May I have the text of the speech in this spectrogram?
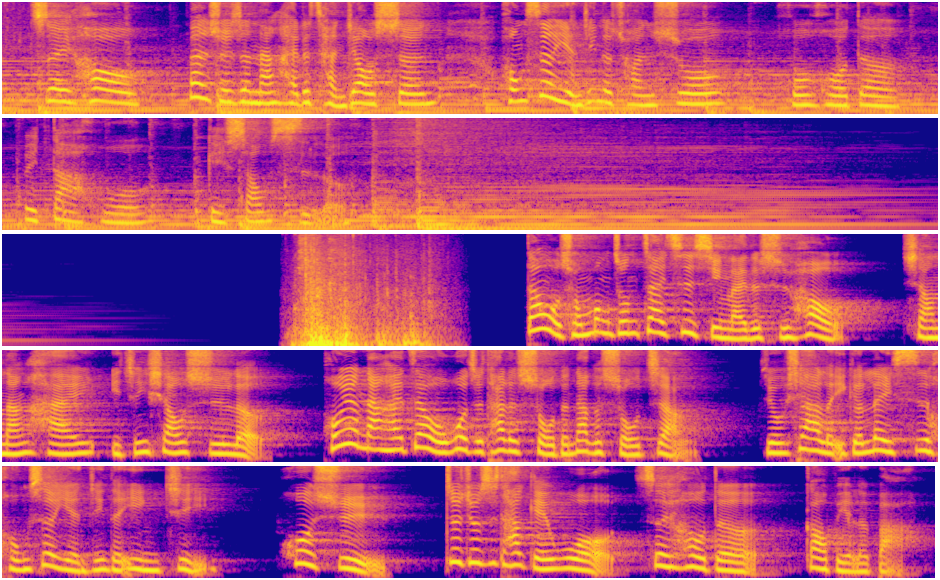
要！最后，伴随着男孩的惨叫声，红色眼睛的传说活活的被大火给烧死了。当我从梦中再次醒来的时候，小男孩已经消失了。红眼男孩在我握着他的手的那个手掌，留下了一个类似红色眼睛的印记。或许这就是他给我最后的告别了吧。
